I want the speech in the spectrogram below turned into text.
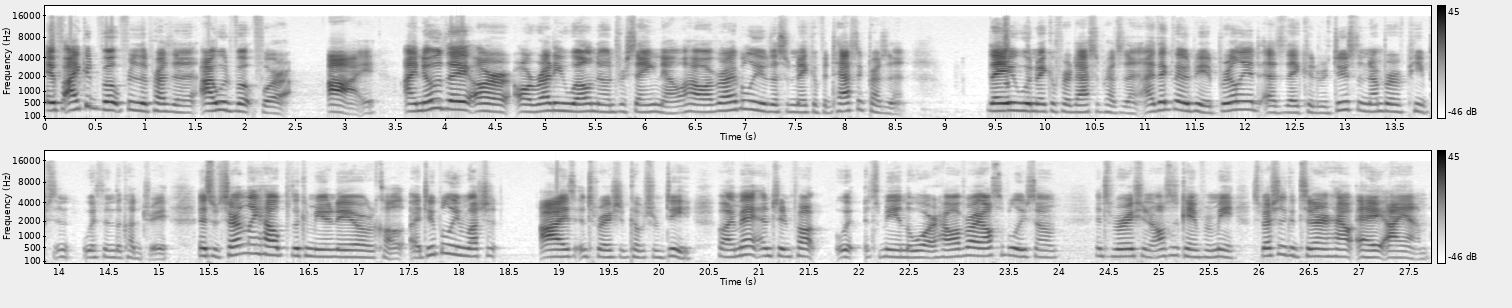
if i could vote for the president i would vote for i i know they are already well known for saying no however i believe this would make a fantastic president they would make a fantastic president. I think they would be as brilliant as they could reduce the number of peeps in, within the country. This would certainly help the community overall. I do believe much I's inspiration comes from D, who I met and fought with me in the war. However, I also believe some inspiration also came from me, especially considering how A I am.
